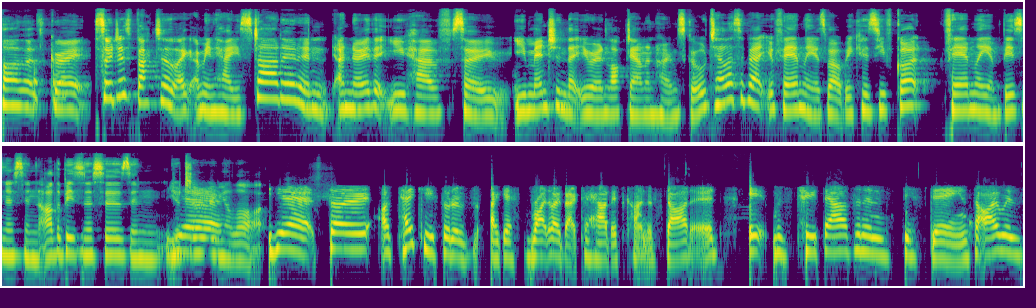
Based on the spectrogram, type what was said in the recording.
Oh, that's great. So just back to like, I mean, how you started. And I know that you have, so you mentioned that you were in lockdown and homeschool. Tell us about your family as well, because you've got family and business and other businesses and you're yeah. doing a lot. Yeah. So I'll take you sort of, I guess, right the way back to how this kind of started. It was 2015. So I was,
